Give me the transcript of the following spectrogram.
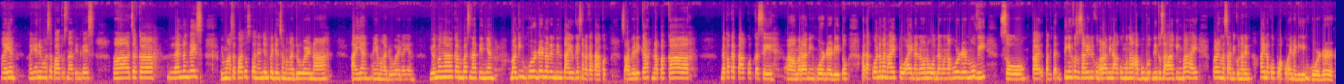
Ayan, ayan yung mga sapatos natin, guys. Ah, at saka, lan lang, guys. Yung mga sapatos pa, nandyan pa dyan sa mga drawer na, ayan, ayan mga drawer na yan. Yun mga kambas natin yan. Maging hoarder na rin din tayo, guys. Nakakatakot. Sa Amerika, napaka napakatakot kasi ah, maraming hoarder dito. At ako naman ay po ay nanonood ng mga hoarder movie. So, pa, pag tingin ko sa sarili ko, marami na akong mga abubot dito sa aking bahay. Parang nasabi ko na rin, ay naku po ako ay nagiging hoarder.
